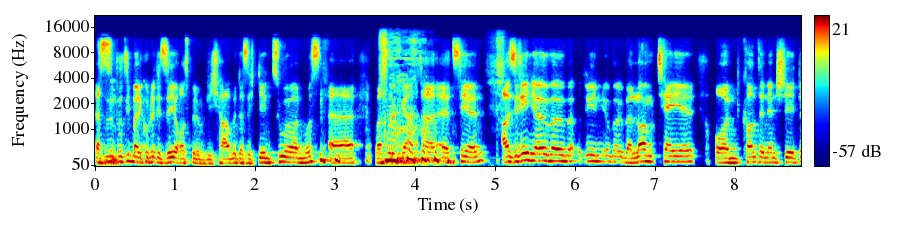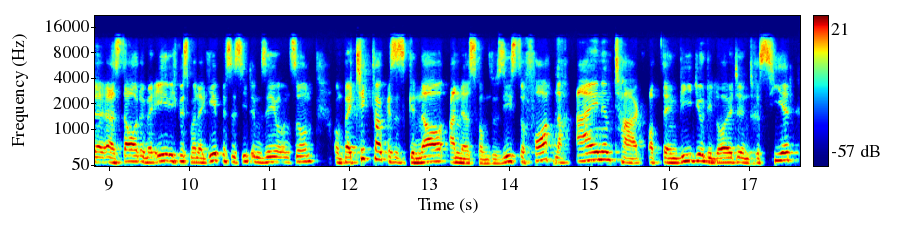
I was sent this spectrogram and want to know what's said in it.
das ist im mhm. Prinzip meine komplette SEO-Ausbildung, die ich habe, dass ich denen zuhören muss, äh, was sie die ganze Zeit erzählen. Aber sie reden ja über, über, reden über, über Longtail und Content entsteht, es dauert immer ewig, bis man Ergebnisse sieht im SEO und so. Und bei TikTok ist es genau andersrum. Du siehst sofort nach einem Tag, ob dein Video die Leute interessiert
